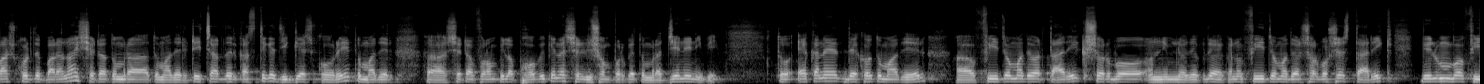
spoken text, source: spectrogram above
পাশ করতে পারে না সেটা তোমরা তোমাদের টিচারদের কাছ থেকে জিজ্ঞেস করে তোমাদের সেটা ফর্ম ফিল আপ হবে কিনা সেটি সম্পর্কে তোমরা জেনে নিবে। তো এখানে দেখো তোমাদের ফি জমা দেওয়ার তারিখ সর্বনিম্ন দেখতে এখানে ফি জমা দেওয়ার সর্বশেষ তারিখ, বিলম্ব ফি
